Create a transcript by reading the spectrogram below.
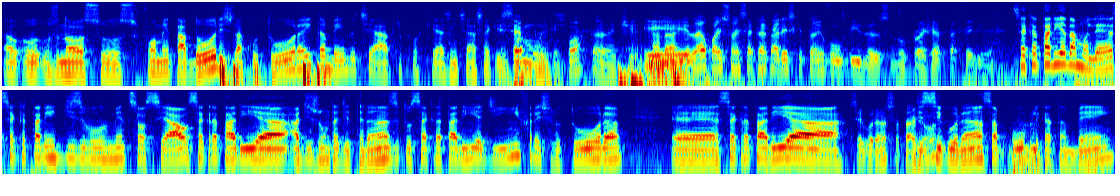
né? os nossos fomentadores da cultura e também do teatro, porque a gente acha que isso é, importante. é muito importante. e Léo, quais são as secretarias que estão envolvidas no projeto da feirinha? Secretaria da Mulher, Secretaria de Desenvolvimento Social, Secretaria Adjunta de Trânsito, Secretaria de Infraestrutura, é, Secretaria Segurança, tá de junto? Segurança Pública uhum. também.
